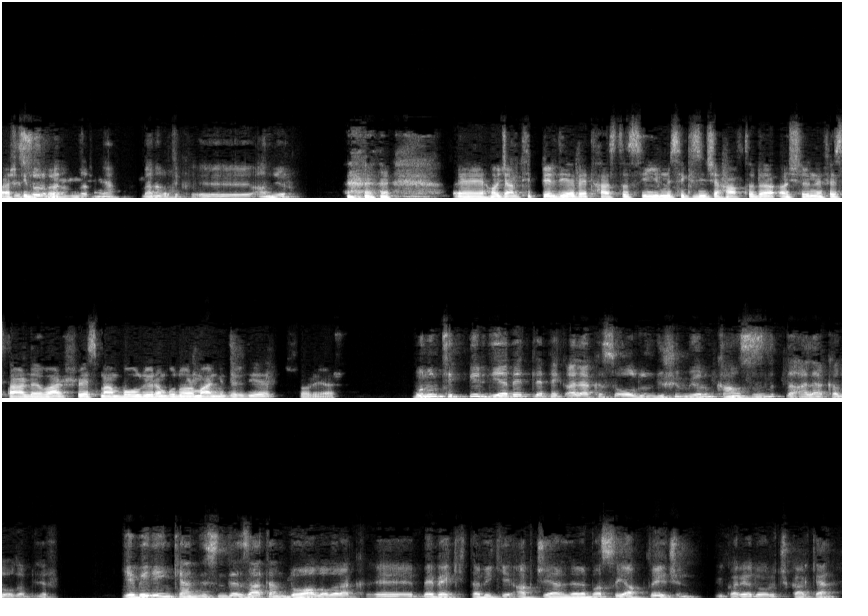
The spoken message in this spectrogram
başka bir sorun ben soru. anlarım ya. Ben artık e, anlıyorum. E, hocam tip 1 diyabet hastası 28. haftada aşırı nefes darlığı var. Resmen boğuluyorum. Bu normal midir diye soruyor. Bunun tip 1 diyabetle pek alakası olduğunu düşünmüyorum. Kansızlıkla alakalı olabilir. Gebeliğin kendisinde zaten doğal olarak e, bebek tabii ki akciğerlere bası yaptığı için yukarıya doğru çıkarken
